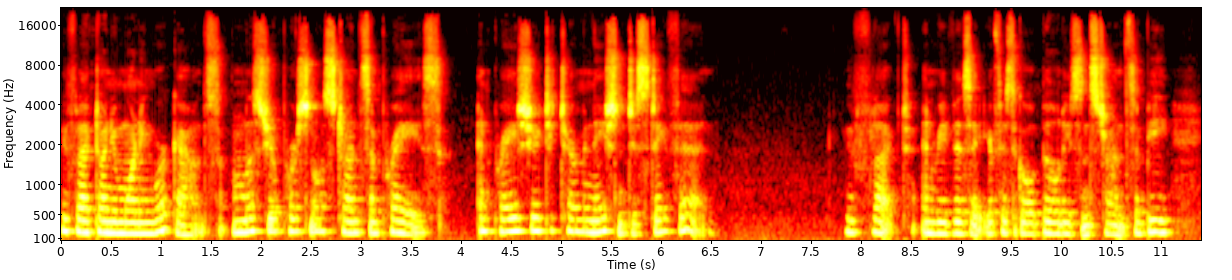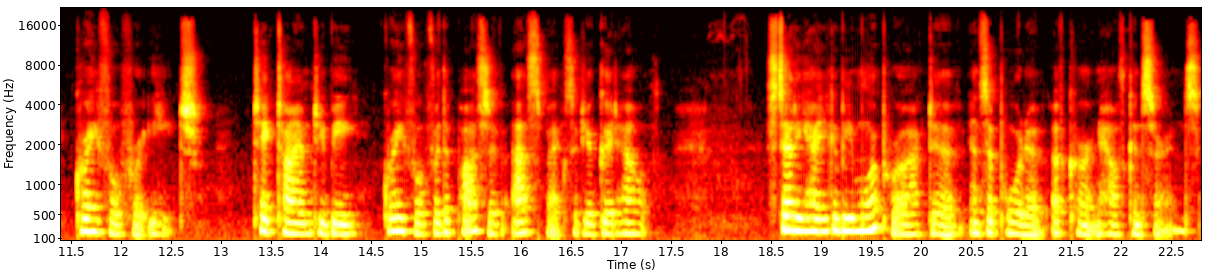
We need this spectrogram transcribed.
Reflect on your morning workouts and list your personal strengths and praise, and praise your determination to stay fit. Reflect and revisit your physical abilities and strengths and be grateful for each. Take time to be grateful for the positive aspects of your good health. Study how you can be more proactive and supportive of current health concerns.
